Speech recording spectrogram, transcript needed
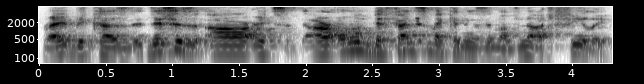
right? Because this is our it's our own defense mechanism of not feeling.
